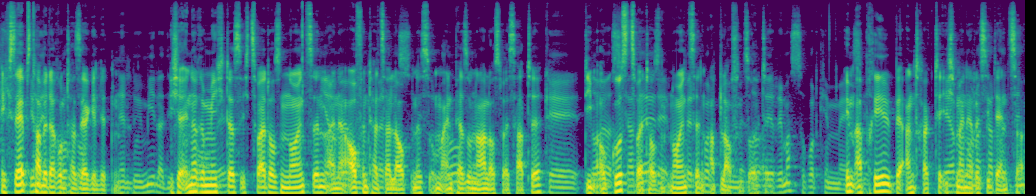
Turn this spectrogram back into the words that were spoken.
Ich selbst habe darunter sehr gelitten. Ich erinnere mich, dass ich 2019 eine Aufenthaltserlaubnis um einen Personalausweis hatte, die im August 2019 ablaufen sollte. Im April beantragte ich meine Residenza.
